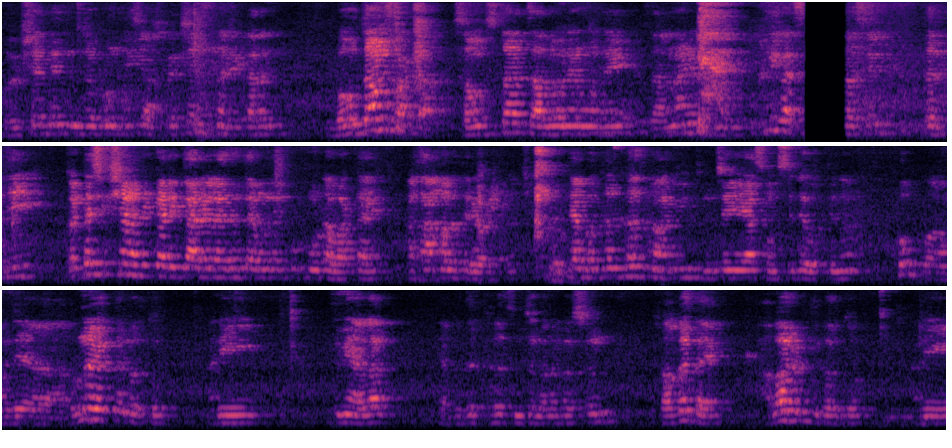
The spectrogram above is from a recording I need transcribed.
भविष्यातही तुमच्याकडून तशी अपेक्षा असणार आहे. कारण बहुतांश वाटा संस्था चालवण्यामध्ये चालणारी कुठली असेल तर ती गट शिक्षण अधिकारी कार्यालयाचा त्यामध्ये खूप मोठा वाटा आहे असं आम्हाला तरी वाटतं. त्याबद्दल खरंच आम्ही तुमच्या या संस्थेच्या वतीनं खूप म्हणजे ऋण व्यक्त करतो. आणि तुम्ही आलात त्याबद्दल खरंच तुमच्या मनापासून स्वागत आहे. आभार व्यक्त करतो. आणि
